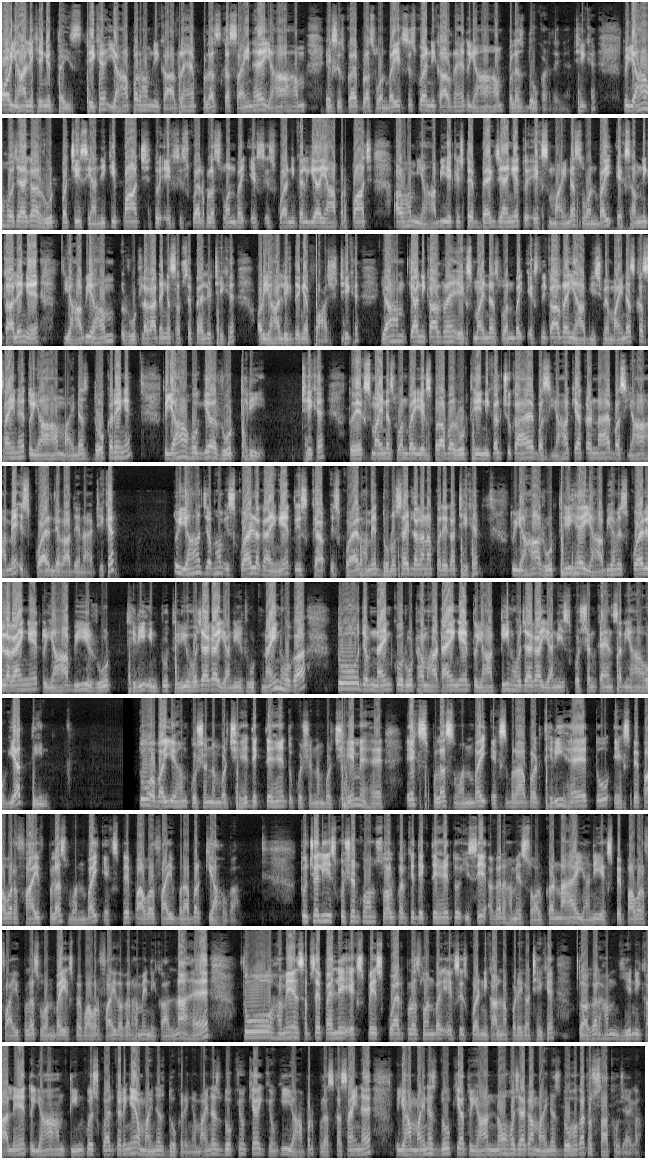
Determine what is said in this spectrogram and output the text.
और यहाँ लिखेंगे तेईस, ठीक है? यहाँ पर हम निकाल रहे हैं प्लस का साइन है, यहाँ हम x square plus one by x square निकाल रहे हैं तो यहाँ हम प्लस दो कर देंगे, ठीक है? तो यहाँ हो जाएगा रूट पच्चीस, यानी कि पाँच तो x square plus one by x square निकल गया यहाँ पर पाँच। अब हम यहाँ भी एक स्टेप बैक जाएँगे तो x minus one by x हम निकालेंगे यहाँ भी हम रूट लगा देंगे सबसे पहले, ठीक है? और यहाँ लिख देंगे पाँच, ठीक है? यहाँ हम क्या निकाल रहे हैं? X minus one by x निकाल रहे हैं, यहाँ बीच में माइनस का साइन है तो यहाँ हम माइनस दो करेंगे तो यहाँ हो गया रूट थ्री ठीक है? तो x minus one by x बराबर रूट थ्री निकल चुका है, बस यहाँ क्या करना है, बस यहाँ हमें स्क्वायर लगा देना है, ठीक है? तो यहाँ जब हम स्क्वायर लगाएँगे तो इस स्क्वायर हमें दोनों साइड लगाना पड़ेगा, ठीक है? तो यहाँ रूट थ्री है, यहाँ भी हम स्क्वायर लगाएँगे तो यहाँ भी रूट थ्री इंटू थ्री हो जाएगा, यानी रूट नाइन होगा। तो जब नाइन को रूट हम हटाएँगे तो यहाँ तीन हो जाएगा, यानी इस क्वेश्चन का आंसर यहाँ हो गया तीन। तो अब आइए हम क्वेश्चन नंबर छः देखते हैं। तो क्वेश्चन नंबर छः में है, x plus one by x बराबर थ्री है तो x पे power five plus one by x पे पावर फाइव बराबर क्या होगा? तो चलिए इस क्वेश्चन को हम सॉल्व करके देखते हैं। तो इसे अगर हमें सॉल्व करना है, यानी x पे power five plus one by x पे पावर फाइव अगर हमें निकालना है तो हमें सबसे पहले एक्स पे square plus one by x square निकालना पड़ेगा, ठीक है? तो अगर हम ये निकालें तो यहाँ हम तीन को स्क्वायर करेंगे और माइनस दो करेंगे। माइनस दो क्यों क्या? क्योंकि यहाँ पर प्लस का साइन है। तो यहाँ माइनस दो किया तो यहाँ नौ हो जाएगा माइनस दो होगा तो सात हो जाएगा।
